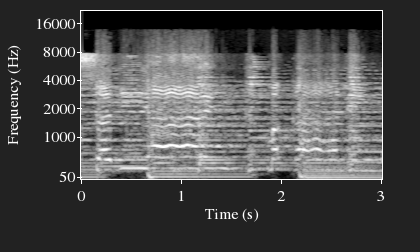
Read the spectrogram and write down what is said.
Sa diyay makaling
